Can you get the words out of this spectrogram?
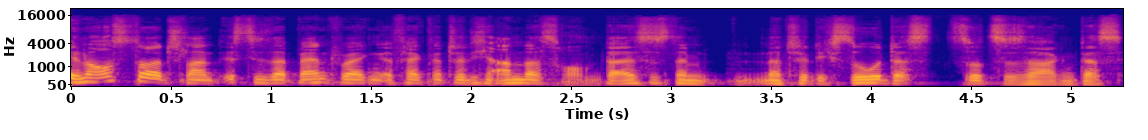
in Ostdeutschland ist dieser Bandwagon-Effekt natürlich andersrum. Da ist es natürlich so, dass sozusagen das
